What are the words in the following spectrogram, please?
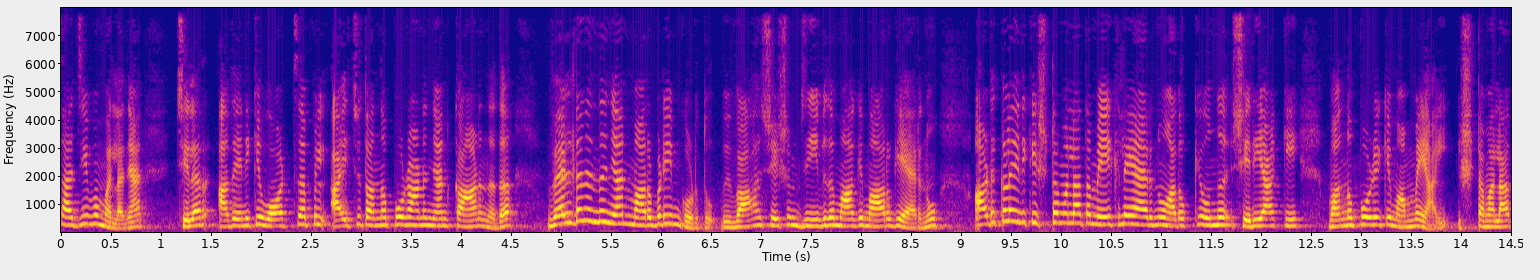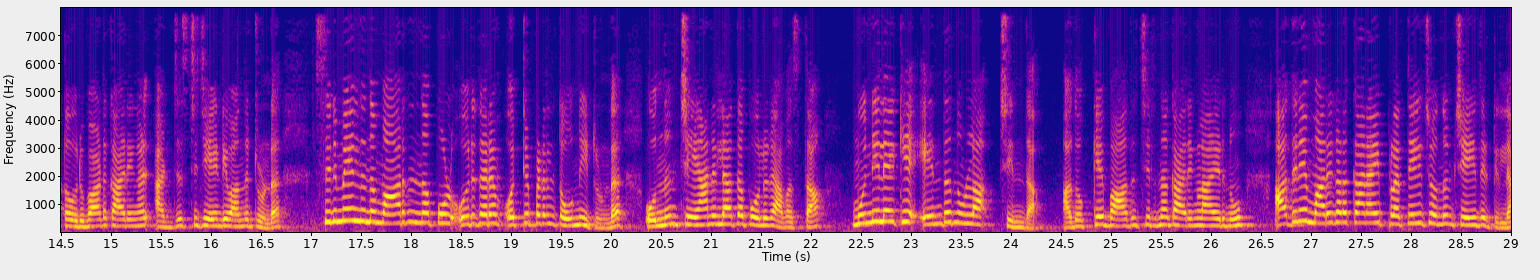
സജീവമല്ല. ഞാൻ ചിലർ അതെനിക്ക് വാട്സാപ്പിൽ അയച്ചു തന്നപ്പോഴാണ് ഞാൻ കാണുന്നത്. വെൽഡൻ എന്ന് ഞാൻ മറുപടിയും കൊടുത്തു. വിവാഹശേഷം ജീവിതമാകെ മാറുകയായിരുന്നു. അടുക്കള എനിക്ക് ഇഷ്ടമല്ലാത്ത മേഖലയായിരുന്നു. അതൊക്കെ ഒന്ന് ശരിയാക്കി വന്നപ്പോഴേക്കും അമ്മയായി. ഇഷ്ടമല്ലാത്ത ഒരുപാട് കാര്യങ്ങൾ അഡ്ജസ്റ്റ് ചെയ്യേണ്ടി വന്നിട്ടുണ്ട്. സിനിമയിൽ നിന്ന് മാറി നിന്നപ്പോൾ ഒരുതരം ഒറ്റപ്പെടൽ തോന്നിയിട്ടുണ്ട്. ഒന്നും ചെയ്യാനില്ലാത്ത പോലൊരു അവസ്ഥ മുന്നിലേക്ക് എന്തെന്നുള്ള ചിന്ത. അതൊക്കെ ബാധിച്ചിരുന്ന കാര്യങ്ങളായിരുന്നു. അതിനെ മറികടക്കാനായി പ്രത്യേകിച്ചൊന്നും ചെയ്തിട്ടില്ല.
